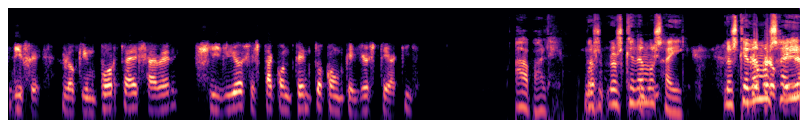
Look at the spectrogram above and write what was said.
Dice, lo que importa es saber si Dios está contento con que yo esté aquí. Ah, vale. Nos, nos quedamos ahí. Nos quedamos ahí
